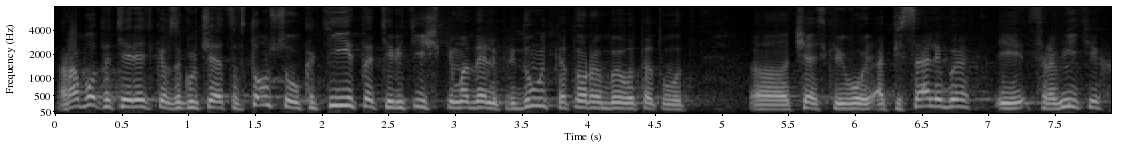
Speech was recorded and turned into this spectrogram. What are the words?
работа теоретиков заключается в том, что какие-то теоретические модели придумать, которые бы вот эту вот а, часть кривой описали бы и сравнить их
